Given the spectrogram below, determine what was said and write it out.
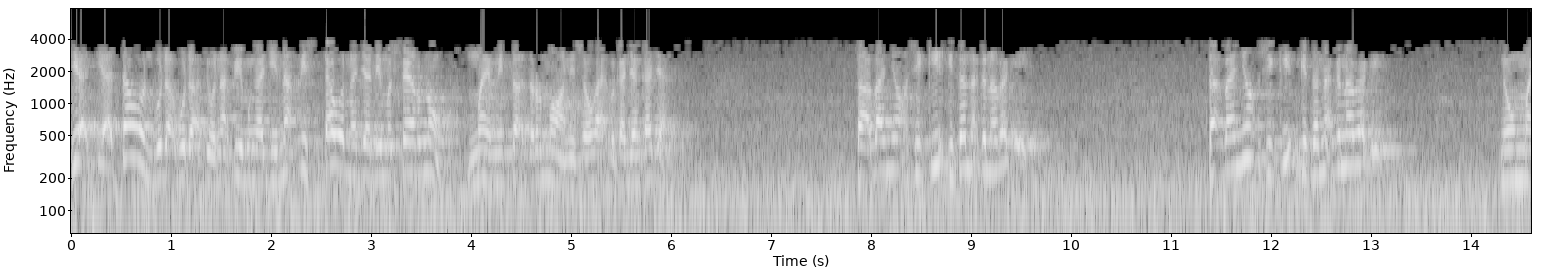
Tiap-tiap tahun budak-budak tu nak pergi mengaji. Nak pergi setahun aja di Mesir tu. Mai minta derma ni sorat berkajian-kajian. Tak banyak sikit kita nak kena bagi. Tak banyak sikit kita nak kena bagi. Numai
